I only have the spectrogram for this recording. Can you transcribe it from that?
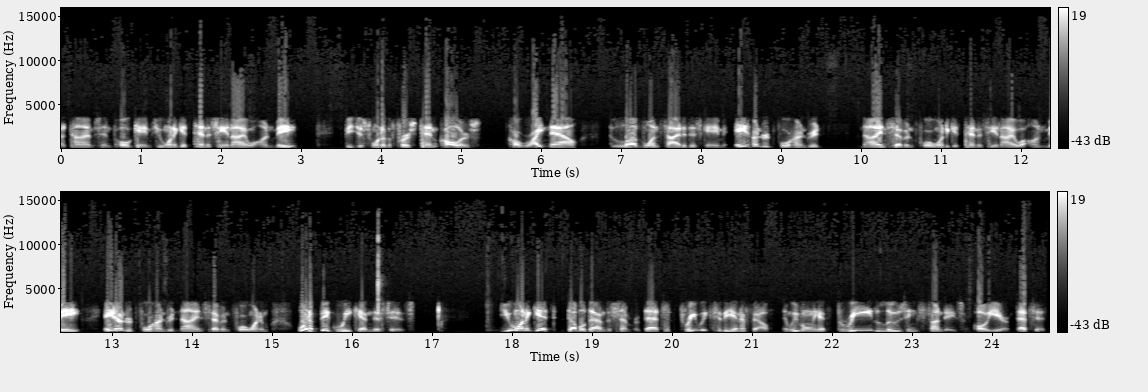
of times in bowl games. You want to get Tennessee and Iowa on me? Be just one of the first ten callers. Call right now. I love one side of this game. Eight hundred four hundred nine seven four one to get Tennessee and Iowa on me. Eight hundred four hundred nine seven four one. And what a big weekend this is. You want to get double down December. That's three weeks of the NFL, and we've only had three losing Sundays all year. That's it.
